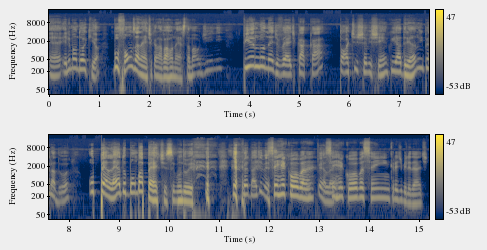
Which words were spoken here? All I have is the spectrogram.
É, ele mandou aqui, ó. Buffon, Zanetti, Canavarro, Nesta, Maldini, Pirlo, Nedved, Kaká, Totti, Shevchenko e Adriano Imperador. O Pelé do Bomba Pet, segundo ele. e é verdade mesmo. Sem recoba, né? Sem recoba, sem credibilidade.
